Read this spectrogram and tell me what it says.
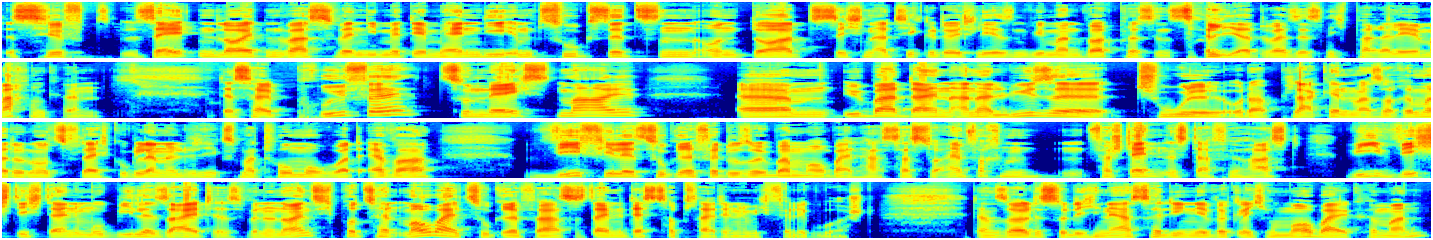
Es hilft selten Leuten was, wenn die mit dem Handy im Zug sitzen und dort sich einen Artikel durchlesen, wie man WordPress installiert, weil sie es nicht parallel machen können. Deshalb prüfe zunächst mal, ähm, über dein Analyse-Tool oder Plugin, was auch immer du nutzt, vielleicht Google Analytics, Matomo, whatever, wie viele Zugriffe du so über Mobile hast, dass du einfach ein, Verständnis dafür hast, wie wichtig deine mobile Seite ist. Wenn du 90% Mobile-Zugriffe hast, ist deine Desktop-Seite nämlich völlig wurscht. Dann solltest du dich in erster Linie wirklich um Mobile kümmern.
